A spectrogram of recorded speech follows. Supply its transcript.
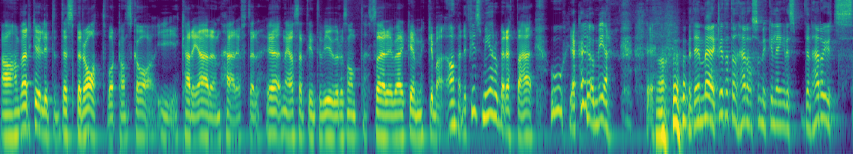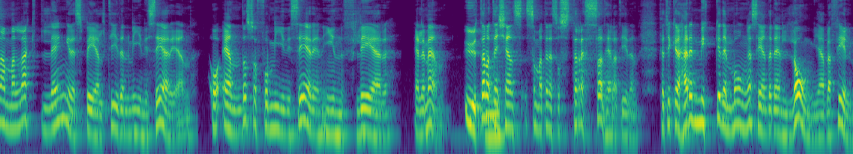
Ja, han verkar ju lite desperat vart han ska i karriären här efter. När jag har sett intervjuer och sånt så är det verkligen mycket bara, ja men det finns mer att berätta här. Oh, jag kan göra mer. men det är märkligt att den här har så mycket längre, den här har ju ett sammanlagt längre speltid än miniserien. Och ändå så får miniserien in fler element. Utan att den mm. känns som att den är så stressad hela tiden. För jag tycker det här är mycket, det är många scener det är en lång jävla film.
